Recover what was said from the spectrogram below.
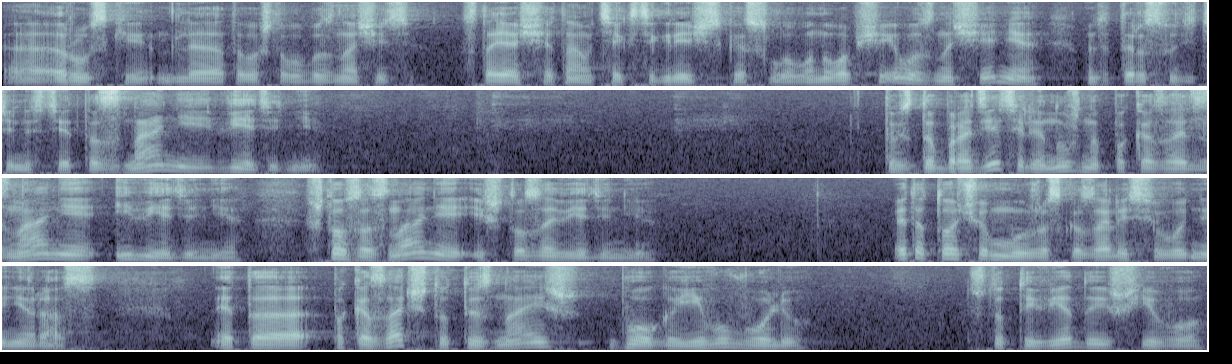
русский для того, чтобы обозначить стоящее там в тексте греческое слово. Но вообще его значение, вот этой рассудительности, это знание, ведение. То есть добродетели нужно показать знание и ведение. Что за знание и что за ведение? Это то, о чем мы уже сказали сегодня не раз. Это показать, что ты знаешь Бога, Его волю, что ты ведаешь Его.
